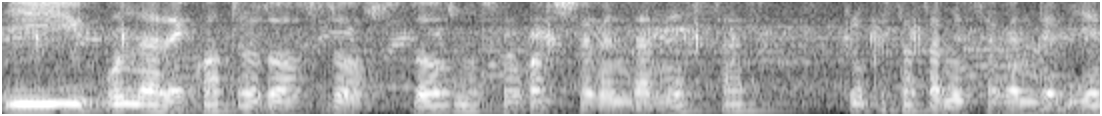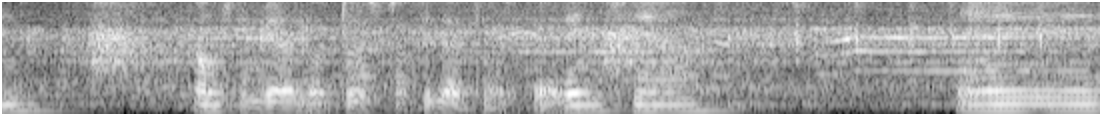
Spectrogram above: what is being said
Y una de 4222, no sé en cuánto se vendan estas. Creo que estas también se vende bien. Vamos a enviarlo toda esta fila de transferencias. Eh,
